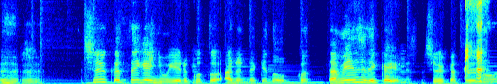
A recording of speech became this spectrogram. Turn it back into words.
うんうん。就活以外にもやることあるんだけどこうダメージでかいよね就活の。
